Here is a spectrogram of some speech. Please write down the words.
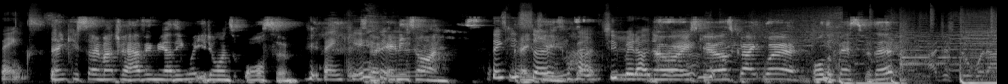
Thanks. Thank you so much for having me. I think what you're doing is awesome. Thank So you. anytime. Thank you Thank so you. much. Thank You've made our No worries, girls. Great work. All the best with it.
